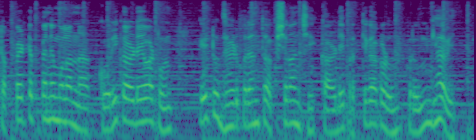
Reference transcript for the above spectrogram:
टप्प्याटप्प्याने मुलांना कोरी कार्डे वाटून ए टू झेड पर्यंत अक्षरांची कार्डे प्रत्येकाकडून करून घ्यावीत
